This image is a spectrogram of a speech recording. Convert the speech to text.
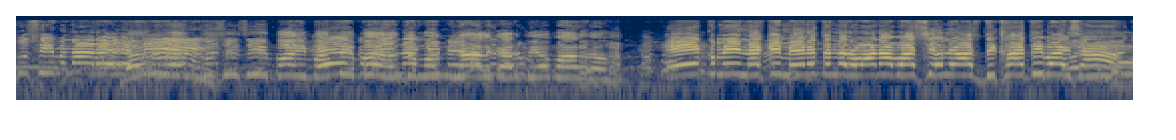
खुशी मना रहे हैं। खुशी जी भाई बापी भाई कर दिया मार दो। एक महीने की मेहनत नरवाना वासियों ने आज दिखा दी भाई साहब।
